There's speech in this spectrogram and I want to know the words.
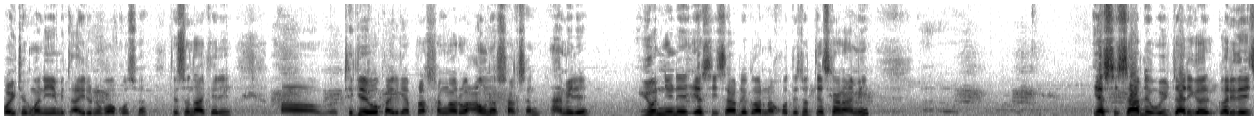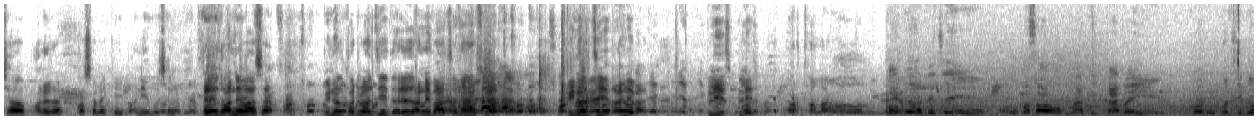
बैठकमा नियमित आइरहनु भएको छ। त्यसो हुँदाखेरि ठिकै हो कहिलेकाहीँ प्रसङ्गहरू आउन सक्छन्। हामीले यो निर्णय यस हिसाबले गर्न खोज्दैछौँ। त्यस कारण हामी यस हिसाबले हुइप जारी गरि- गरिँदैछ भनेर कसैलाई केही भनिएको छैन। धेरै धन्यवाद छ विनोद कटुवालजी धेरै धन्यवाद छ नमस्कार छ विनोदजी धन्यवाद। Please please. चाहिँ कारवाही गर्नु खोजेको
